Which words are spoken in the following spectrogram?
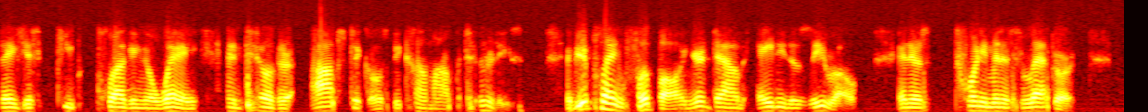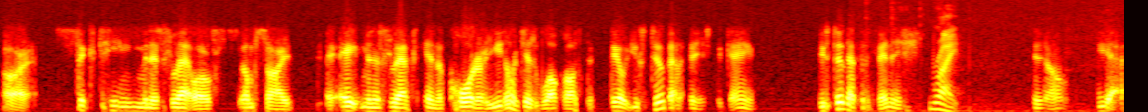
they just keep plugging away until their obstacles become opportunities. If you're playing football and you're down 80 to zero, and there's 20 minutes left, or or 16 minutes left, or I'm sorry, eight minutes left in the quarter, you don't just walk off the field. You still got to finish the game. You still got to finish. Right. You know, yeah.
